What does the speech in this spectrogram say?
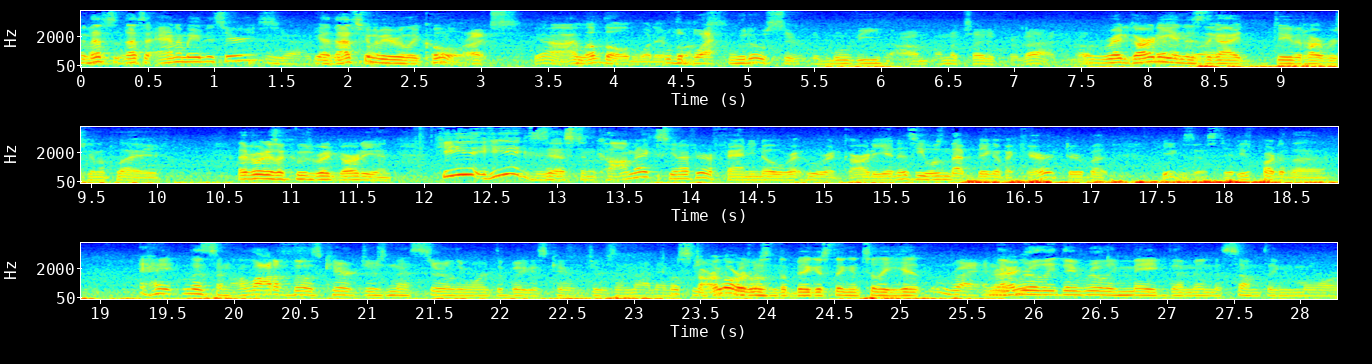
And that's logo. that's an animated series. Yeah, yeah, that's going to be really cool. Oh, nice. Yeah, I love the old What If. Well, the books. Black Widow series, the movie, I'm, I'm excited for that. You know? Red Guardian Yeah, is the guy David Harbour's going to play. Everybody's like, "Who's Red Guardian?" He he exists in comics. You know, if you're a fan, you know who Red Guardian is. He wasn't that big of a character, but he existed. He's part of the. Hey, listen, a lot of those characters necessarily weren't the biggest characters in that. Well, Star Lord movie. wasn't the biggest thing until he hit. right, and right? they really they really made them into something more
